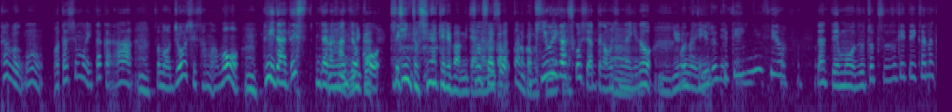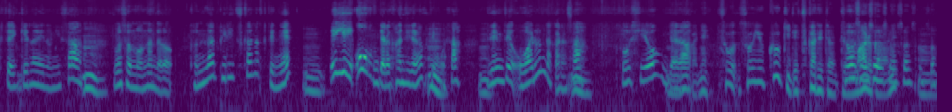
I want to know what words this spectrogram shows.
多分私もいたから、うん。その上司様も、うん。リーダーですみたいな感じをこう、かきちんとしなければみたいなそうそうそう。なんかあったのかもしれない。勢いが少しあったかもしれないけど、うん。緩くていいんですよ。だってもうずっと続けていかなくちゃいけないのにさ、うん。もうそのなんだろうそんなピリつかなくてね。うん。えいえいおうみたいな感じじゃなくてもさ、うん。全然終わるんだからさ、うん。そうしようみたいな、なんかねそうそういう空気で疲れちゃうっていうのもあるからね。そうそうそうそうそう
